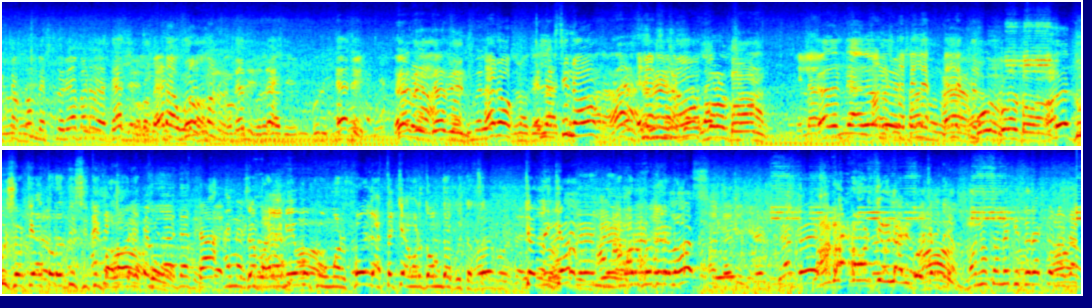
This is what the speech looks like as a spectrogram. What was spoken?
একটা কম বেশ করে বেটারা দে দেন বেটা গরম মানুষ দে দিন দে দিন দে দিন দে দিন আরও এলা সিনো এলা সিনো এলা মানুষটা বেলে বেলে আরে দুশো টাকা আমার দম দা কইতাছে। কে লিখা? আমার উপর দিয়ে লাস। আবার নোট দিও লাগি কইতাছে মনে তো নাকি তোরা কেন যাও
